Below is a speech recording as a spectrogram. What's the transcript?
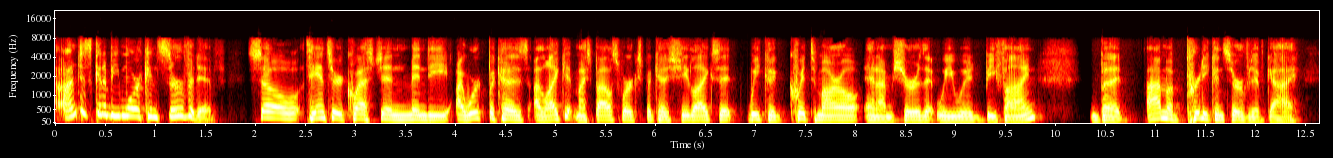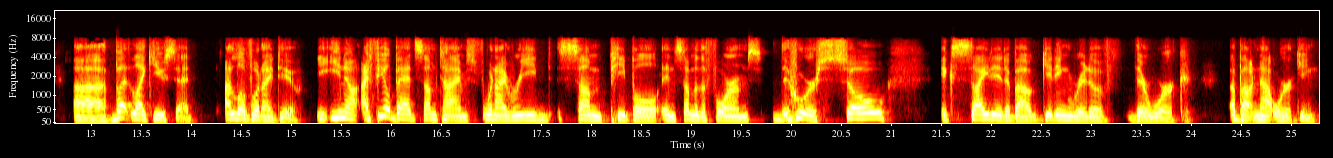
I'm just going to be more conservative. So, to answer your question, Mindy, I work because I like it. My spouse works because she likes it. We could quit tomorrow and I'm sure that we would be fine. But I'm a pretty conservative guy. Uh, but like you said, I love what I do. You know, I feel bad sometimes when I read some people in some of the forums who are so excited about getting rid of their work, about not working,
